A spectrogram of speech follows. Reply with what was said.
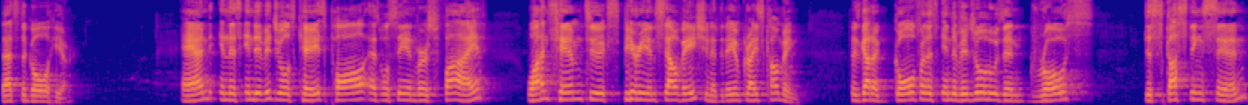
That's the goal here. And in this individual's case, Paul, as we'll see in verse 5, wants him to experience salvation at the day of Christ's coming. So he's got a goal for this individual who's in gross, disgusting sin,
